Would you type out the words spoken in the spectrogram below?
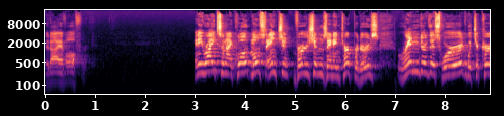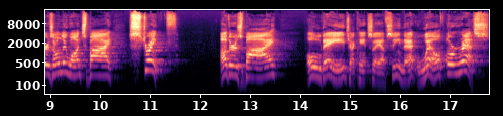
that I have offered. And he writes, and I quote, most ancient versions and interpreters render this word, which occurs only once, by strength, others by old age, I can't say I've seen that, wealth, or rest.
